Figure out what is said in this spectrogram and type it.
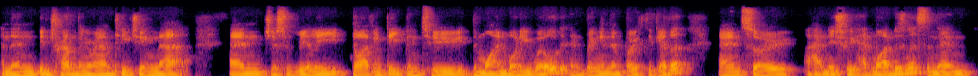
and then been traveling around teaching that and just really diving deep into the mind body world and bringing them both together. And so I initially had my business and then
